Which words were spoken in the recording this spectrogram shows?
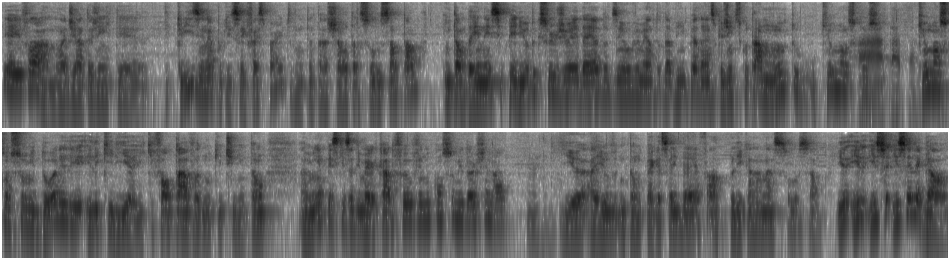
E aí falar, ah, não adianta a gente ter, ter crise, né? Porque isso aí faz parte, vamos tentar achar outra solução e tal. Então, daí nesse período que surgiu a ideia do desenvolvimento da bioimpedância, porque a gente escutava muito o que o nosso Ah, consumidor tá, tá. que o nosso consumidor ele, ele queria e que faltava no que tinha. Então, a minha pesquisa de mercado foi ouvindo o consumidor final. E eh, aí eu então pega essa ideia e fala, aplica na, na solução. E, e isso, isso é legal,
